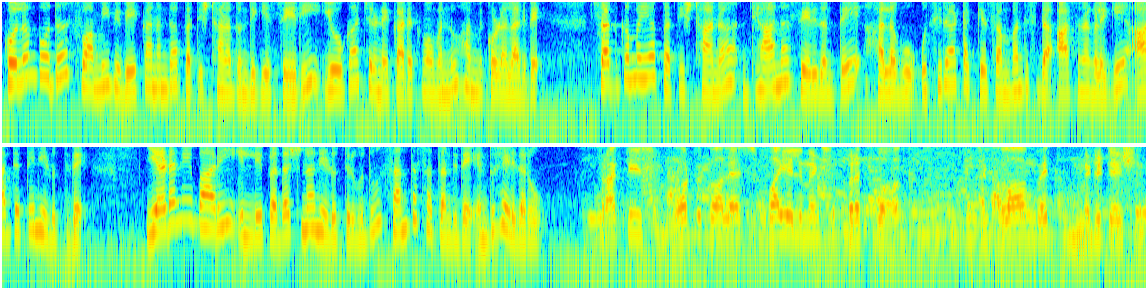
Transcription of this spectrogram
ಕೊಲಂಬೋದ ಸ್ವಾಮಿ ವಿವೇಕಾನಂದ ಪ್ರತಿಷ್ಠಾನದೊಂದಿಗೆ ಸೇರಿ ಯೋಗಾಚರಣೆ ಕಾರ್ಯಕ್ರಮವನ್ನು ಹಮ್ಮಿಕೊಳ್ಳಲಾಗಿದೆ. ಸದ್ಗಮಯ ಪ್ರತಿಷ್ಠಾನ, ಧ್ಯಾನ ಸೇರಿದಂತೆ ಹಲವು ಉಸಿರಾಟಕ್ಕೆ ಸಂಬಂಧಿಸಿದ ಆಸನಗಳಿಗೆ ಆದ್ಯತೆ ನೀಡುತ್ತಿದೆ. ಎರಡನೇ ಬಾರಿ ಇಲ್ಲಿ ಪ್ರದರ್ಶನ ನೀಡುತ್ತಿರುವುದು ಸಂತಸ ತಂದಿದೆ ಎಂದು ಹೇಳಿದರು. Practice what we call as five elements breath work and along with meditation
